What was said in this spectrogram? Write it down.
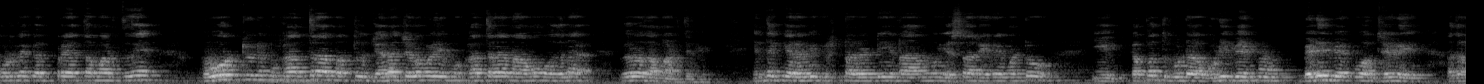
ಕೊಡಬೇಕಂತ ಪ್ರಯತ್ನ ಮಾಡ್ತದೆ. ಕೋರ್ಟಿನ ಮುಖಾಂತರ ಮತ್ತು ಜನ ಚಳವಳಿ ಮುಖಾಂತರ ನಾವು ಅದನ್ನು ವಿರೋಧ ಮಾಡ್ತೀವಿ. ಹಿಂದಕ್ಕೆ ರವಿಕೃಷ್ಣ ರೆಡ್ಡಿ, ನಾನು, ಎಸ್ ಆರ್ ಹಿರೇಮಠು ಈ ಕಪ್ಪತ್ತು ಗುಡ್ಡ ಉಳಿಬೇಕು, ಬೆಳಿಬೇಕು ಅಂತ ಹೇಳಿ ಅದರ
